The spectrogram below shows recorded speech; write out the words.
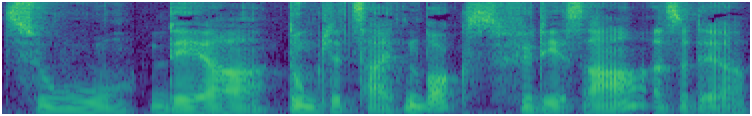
zu der Dunkle Zeitenbox für DSA, also der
